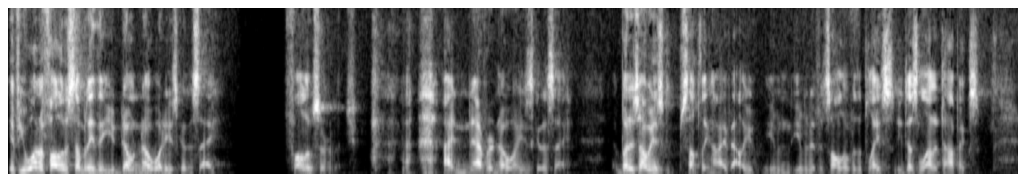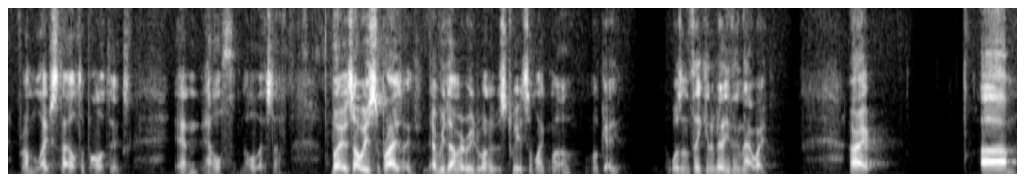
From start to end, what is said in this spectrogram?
If you want to follow somebody that you don't know what he's going to say, follow Cernovich. I never know what he's going to say. But it's always something high value, even, even if it's all over the place. He does a lot of topics, from lifestyle to politics and health and all that stuff. But it's always surprising. Every time I read one of his tweets, I'm like, well, okay. I wasn't thinking of anything that way. All right. Um,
